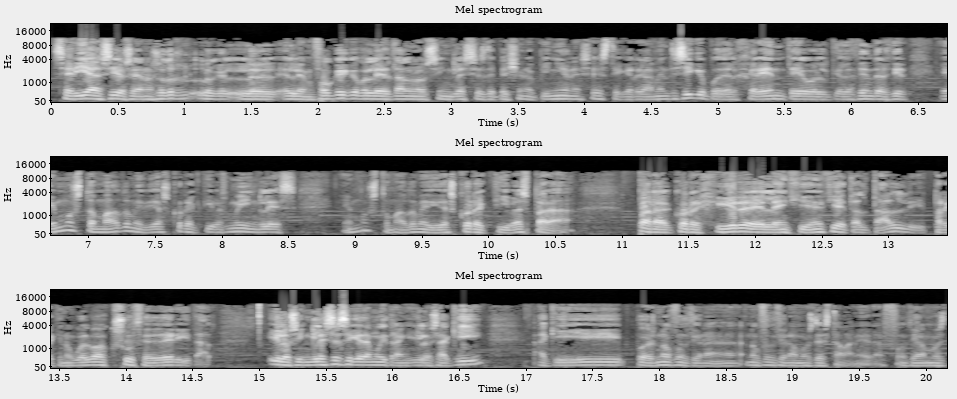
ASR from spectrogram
sería así, o sea, nosotros lo que, el, el enfoque que le dan los ingleses de patient opinion es este, que realmente sí que puede el gerente o el que le centro decir, hemos tomado medidas correctivas, muy inglés, hemos tomado medidas correctivas para, para corregir eh, la incidencia de tal tal y para que no vuelva a suceder y tal. Y los ingleses se quedan muy tranquilos. Aquí, aquí pues no funciona, no funcionamos de esta manera, funcionamos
